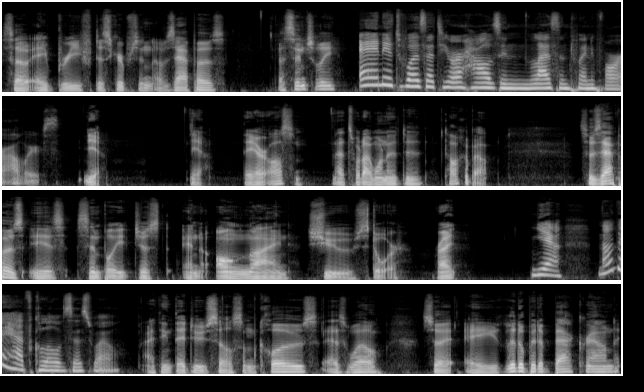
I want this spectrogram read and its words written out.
So, a brief description of Zappos. Essentially, And it was at your house in less than 24 hours. Yeah. Yeah. They are awesome. That's what I wanted to talk about. So, Zappos is simply just an online shoe store, right? Yeah. Now they have clothes as well. I think they do sell some clothes as well. So, a little bit of background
